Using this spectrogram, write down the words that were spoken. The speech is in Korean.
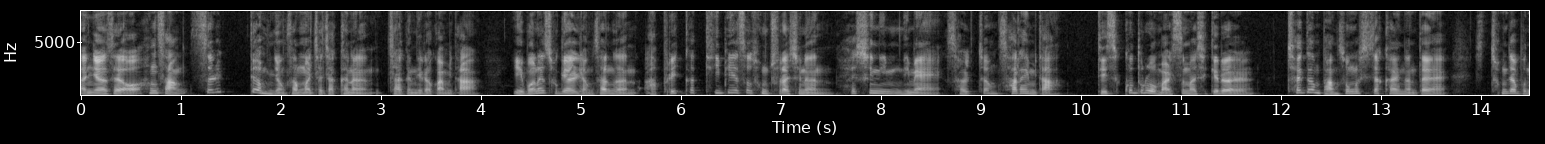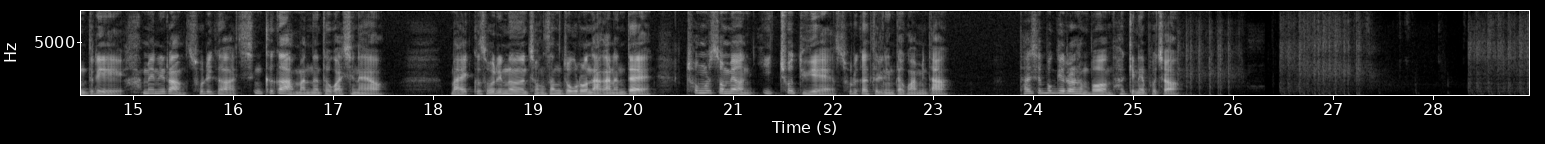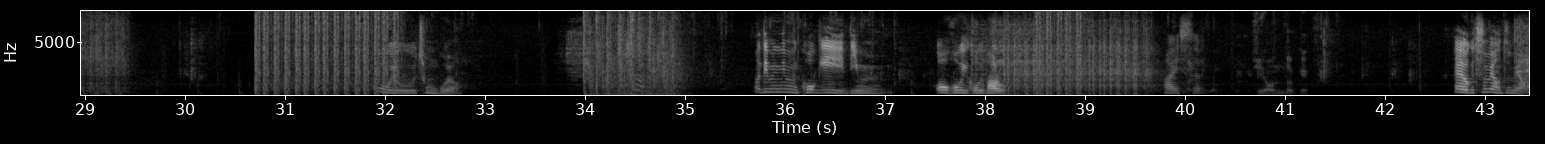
안녕하세요. 항상 쓸데없는 영상만 제작하는 작은이라고 합니다. 이번에 소개할 영상은 아프리카 TV에서 송출하시는 해시님님의 설정 사례입니다. 디스코드로 말씀하시기를 최근 방송을 시작하였는데 시청자분들이 화면이랑 소리가 싱크가 안 맞는다고 하시네요. 마이크 소리는 정상적으로 나가는데 총을 쏘면 2초 뒤에 소리가 들린다고 합니다. 다시 보기를 한번 확인해 보죠. 오, 이거 총 뭐야? 어, 님, 님, 거기, 님. 어, 거기, 거기 바로. 나이스. 뒤 언덕에 야, 여기 두 명, 두 명.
